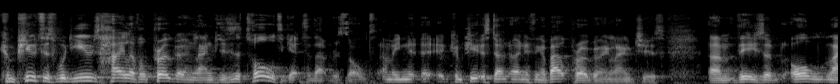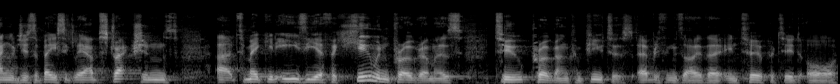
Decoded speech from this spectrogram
computers would use high-level programming languages at all to get to that result. I mean, uh, computers don't know anything about programming languages. Um, these are all languages are basically abstractions uh, to make it easier for human programmers to program computers. Everything's either interpreted or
